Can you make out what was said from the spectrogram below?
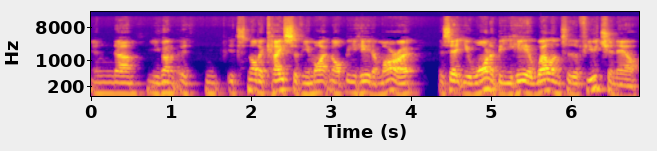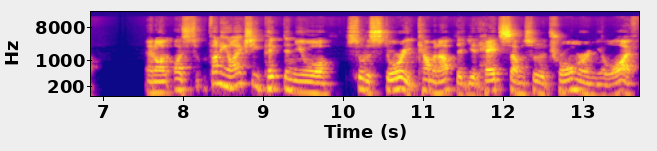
And um, you're going. It, it's not a case of you might not be here tomorrow. Is that you want to be here well into the future now. And I, I funny, I actually picked in your sort of story coming up that you'd had some sort of trauma in your life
